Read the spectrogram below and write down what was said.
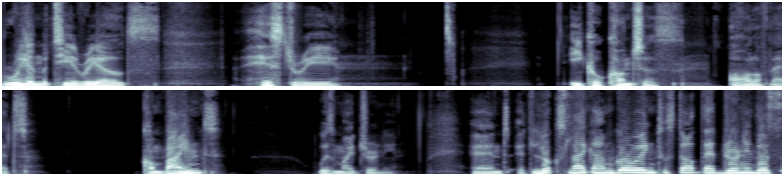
Real materials, history, eco conscious, all of that combined with my journey. And it looks like I'm going to start that journey this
